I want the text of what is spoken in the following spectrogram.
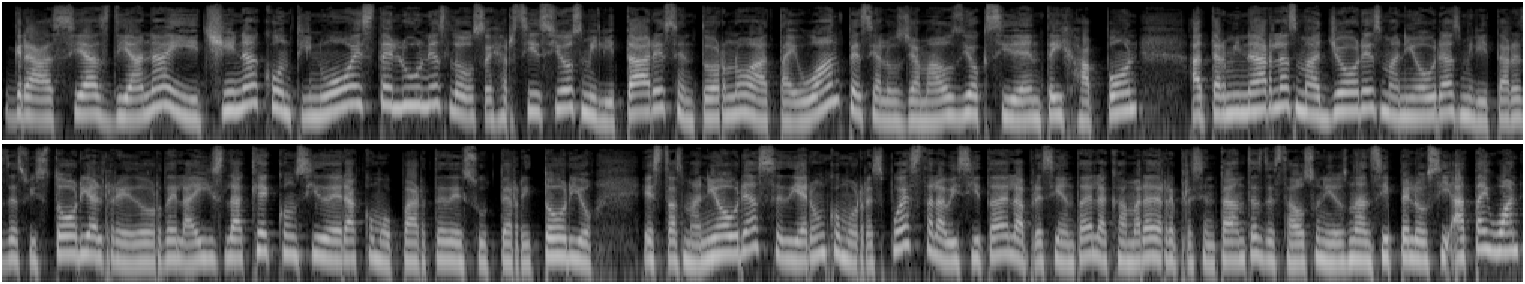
Gracias, Diana. Y China continuó este lunes los ejercicios militares en torno a Taiwán, pese a los llamados de Occidente y Japón, a terminar las mayores maniobras militares de su historia alrededor de la isla que considera como parte de su territorio. Estas maniobras se dieron como respuesta a la visita de la presidenta de la Cámara de Representantes de Estados Unidos, Nancy Pelosi, a Taiwán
